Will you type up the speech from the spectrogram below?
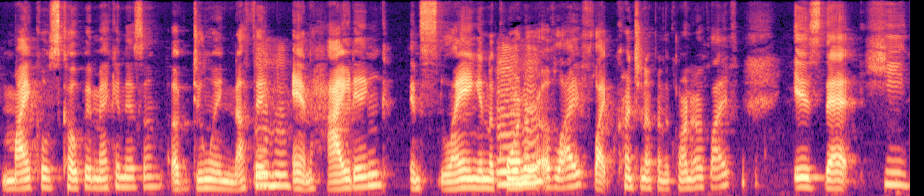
Michael's coping mechanism of doing nothing Mhm. and hiding and laying in the corner Mhm. of life, like crunching up in the corner of life, is that he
